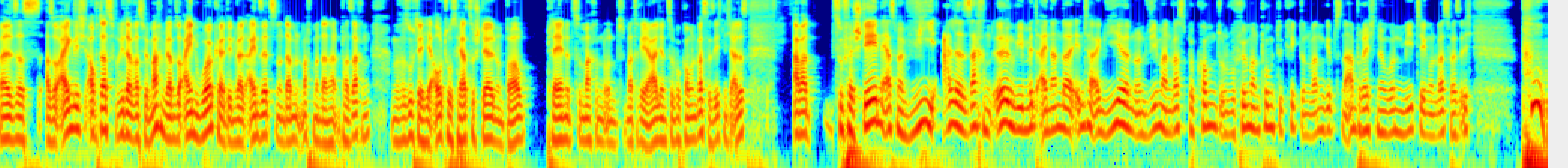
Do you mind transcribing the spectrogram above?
Weil das, also eigentlich auch das wieder, was wir machen. Wir haben so einen Worker, den wir halt einsetzen und damit macht man dann halt ein paar Sachen. Und man versucht ja hier Autos herzustellen und Baupläne zu machen und Materialien zu bekommen und was weiß ich nicht alles. Aber zu verstehen erstmal, wie alle Sachen irgendwie miteinander interagieren und wie man was bekommt und wofür man Punkte kriegt und wann gibt's eine Abrechnung und ein Meeting und was weiß ich puh,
